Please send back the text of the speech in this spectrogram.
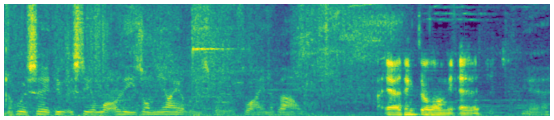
I would say, do you see a lot of these on the islands where we're flying about? Yeah, I think they're along the edges. Yeah.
